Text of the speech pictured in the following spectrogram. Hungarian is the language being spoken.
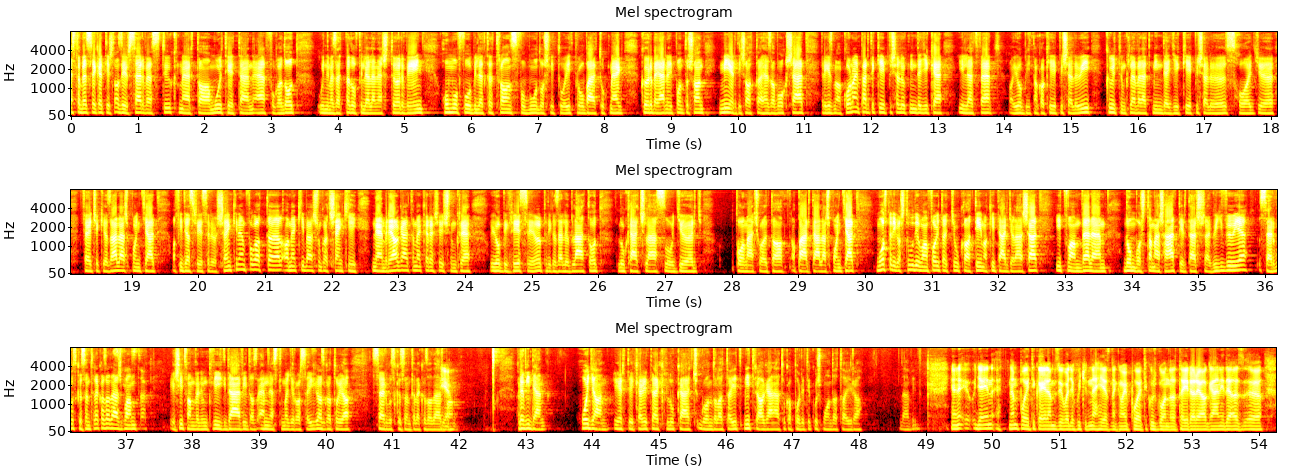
Ezt a beszélgetést azért szerveztük, mert a múlt héten elfogadott úgynevezett pedofil ellenes törvény homofób, illetve transzfób módosítóit próbáltuk meg körbejárni, hogy pontosan miért is adta ehhez a voksát részben a kormánypárti képviselők mindegyike, illetve a Jobbiknak a képviselői. Küldtünk levelet mindegyik képviselőhöz, hogy fejtse ki az álláspontját. A Fidesz részéről senki nem fogadta el a meghívásunkat, senki nem reagált a megkeresésünkre, a Jobbik részéről pedig az előbb látott Lukács László György tolmácsolta a párt álláspontját. Most pedig a stúdióban folytatjuk a téma kitárgyalását. Itt van velem Dombos Tamás, a háttértársaság ügyvője. Szervusz, köszöntelek az adásban. Sziasztok. És itt van velünk Víg Dávid, az Amnesty Magyarország igazgatója. Szervusz, köszöntelek az adásban. Igen. Röviden, hogyan értékelitek Lukács gondolatait, mit reagálnátok a politikus mondataira? Dávid? Én, ugye én nem politikai elemző vagyok, úgyhogy nehéz nekem egy politikus gondolataira reagálni, de az,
